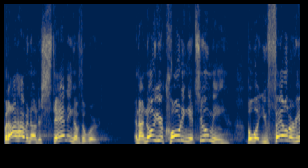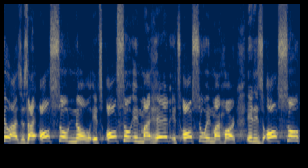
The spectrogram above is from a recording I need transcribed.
but I have an understanding of the word. And I know you're quoting it to me, but what you fail to realize is I also know, it's also in my head, it's also in my heart. It is also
